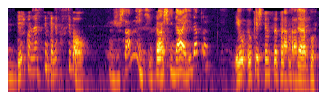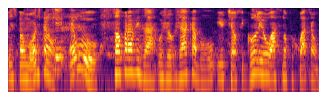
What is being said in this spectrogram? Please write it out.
desde quando eles se entendem por futebol. Justamente. Então Então- acho que daí dá pra. Eu, eu questiono se dá pra pra considerar ser. por principal mote, Então. porque é o... Só para avisar, o jogo já acabou e o Chelsea goleou o Arsenal por 4 a 1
